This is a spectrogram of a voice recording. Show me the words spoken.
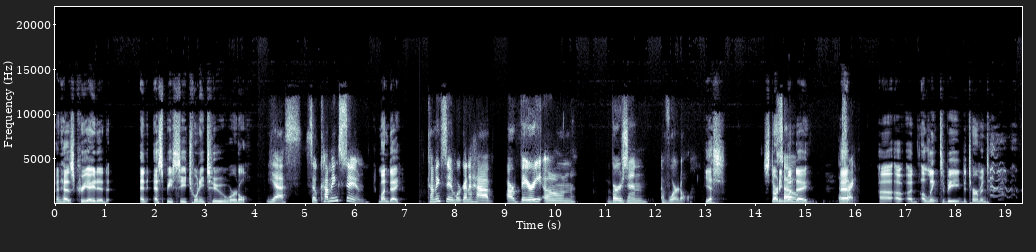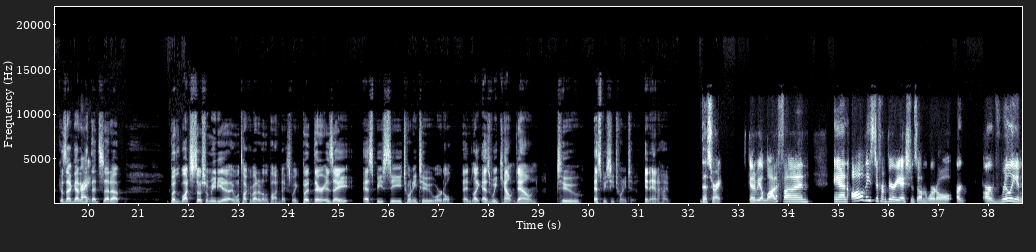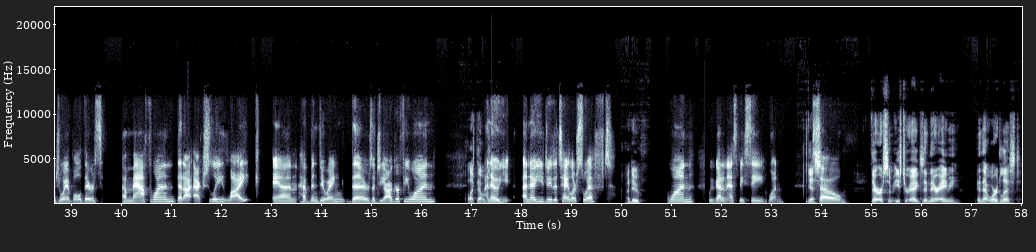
and has created an SBC 22 Wordle. Yes. So coming soon, Monday. coming soon, we're going to have our very own version of Wordle. Yes. Starting So- Monday. That's At- right. uh, a, a, a link to be determined because I've got to Right. get that set up. But watch social media and we'll talk about it on the pod next week. But there is a SBC 22 Wordle. And like as we count down to SBC 22 in Anaheim. That's right. It's going to be a lot of fun, and all these different variations on Wordle are are really enjoyable. There's a math one that I actually like and have been doing. There's a geography one. I like that one. I too. know you. I know you do the Taylor Swift I do. One. We've got an SBC one. Yes. So there are some Easter eggs in there, Amy, in that word list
